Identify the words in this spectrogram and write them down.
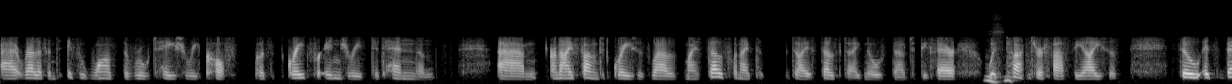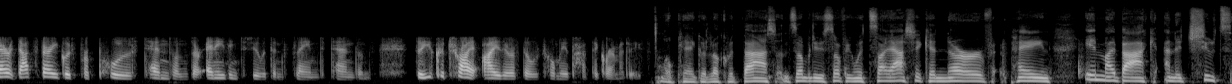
uh, relevant if it was the rotatory cuff because it's great for injuries to tendons. Um, and I found it great as well myself when I t- self-diagnosed now, to be fair, with plantar fasciitis. So it's very that's very good for pulled tendons or anything to do with inflamed tendons. So you could try either of those homeopathic remedies. Okay, good luck with that. And somebody who's suffering with sciatica nerve pain in my back and it shoots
